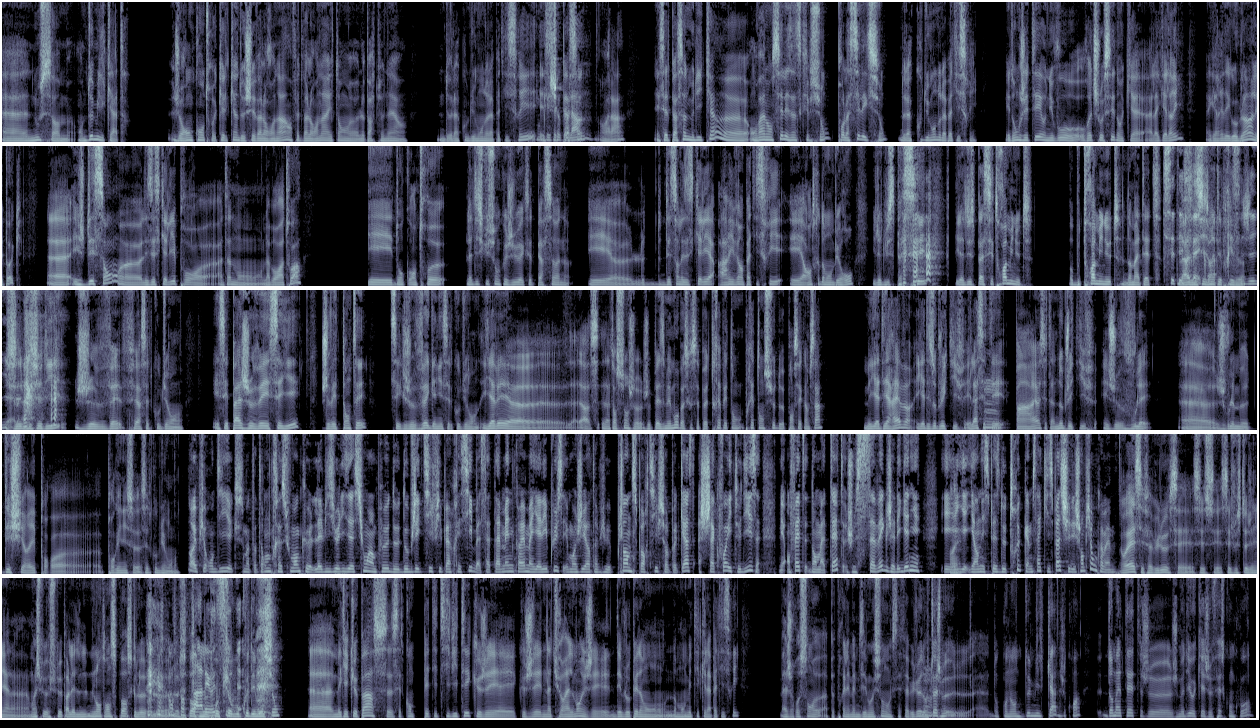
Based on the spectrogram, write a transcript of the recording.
Euh, nous sommes en 2004. Je rencontre quelqu'un de chez Valrona, en fait Valrona étant euh, le partenaire de la Coupe du Monde de la pâtisserie. et cette personne, voilà. Et cette personne me dit tiens, euh, on va lancer les inscriptions pour la sélection de la Coupe du Monde de la pâtisserie. Et donc j'étais au niveau au rez-de-chaussée, donc à la galerie, la galerie des Gobelins à l'époque, et je descends les escaliers pour atteindre mon laboratoire. Et donc entre la discussion que j'ai eue avec cette personne et euh, le, descendre les escaliers, arriver en pâtisserie et rentrer dans mon bureau, il a dû se passer, il a dû se passer trois minutes. Au bout de trois minutes, dans ma tête, la décision était prise. J'ai dit, je vais faire cette Coupe du Monde. Et c'est pas je vais essayer, je vais tenter, c'est que je vais gagner cette Coupe du Monde. Il y avait, euh, attention, je, je, pèse mes mots parce que ça peut être très prétentieux de penser comme ça, mais il y a des rêves et il y a des objectifs. Et là, c'était mm. pas un rêve, c'était un objectif et je voulais euh, je voulais me déchirer pour, euh, pour gagner cette Coupe du Monde. Non, et puis on dit, excuse-moi t'interrompre, très souvent que la visualisation un peu d'objectifs hyper précis, bah, ça t'amène quand même à y aller plus. Et moi, j'ai interviewé plein de sportifs sur le podcast. À chaque fois, ils te disent, mais en fait, dans ma tête, je savais que j'allais gagner. Et il y, a un espèce de truc comme ça qui se passe chez les champions quand même. Ouais, c'est fabuleux. C'est juste génial. Moi, je peux, je peux parler longtemps de sport parce que le, le sport me procure beaucoup d'émotions. Euh, mais quelque part, cette compétitivité que j'ai que j'ai naturellement et que j'ai développée dans mon, dans mon métier qui est la pâtisserie, bah, je ressens à peu près les mêmes émotions, donc c'est fabuleux. Donc, mm. toi, je me, euh, donc on est en 2004, je crois. Dans ma tête, je, je, me dis, OK, je fais ce concours.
